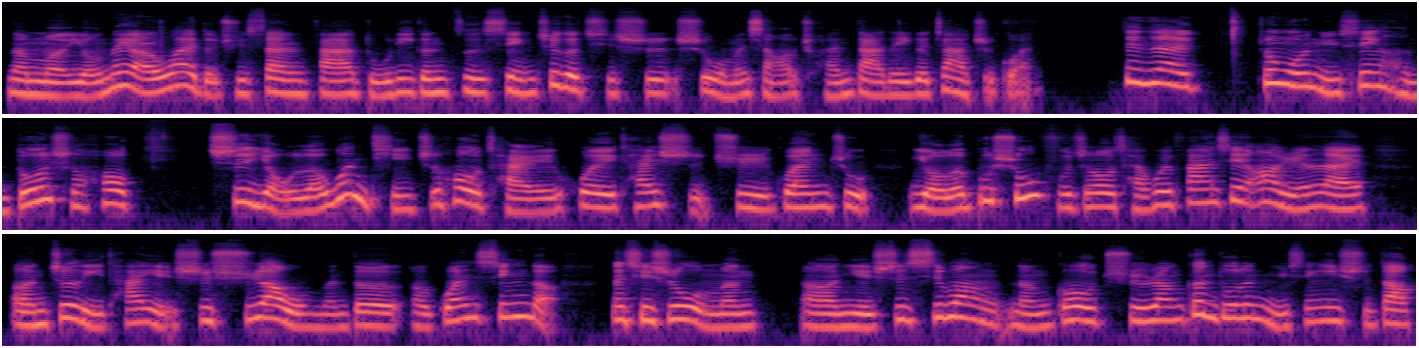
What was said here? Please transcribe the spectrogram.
那么由内而外的去散发独立跟自信，这个其实是我们想要传达的一个价值观。现在中国女性很多时候是有了问题之后才会开始去关注，有了不舒服之后才会发现，哦，原来嗯这里它也是需要我们的呃关心的。那其实我们嗯也是希望能够去让更多的女性意识到，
